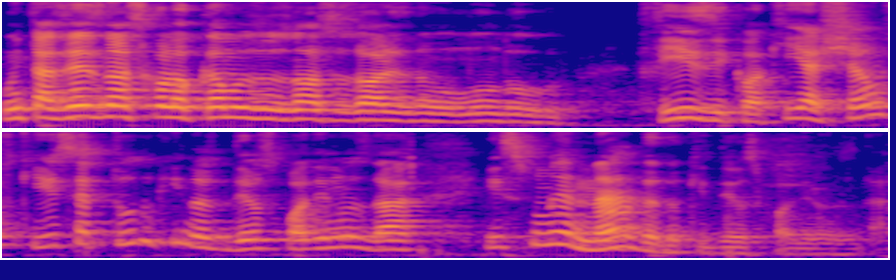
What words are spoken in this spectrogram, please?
Muitas vezes nós colocamos os nossos olhos no mundo físico aqui achamos que isso é tudo que Deus pode nos dar. Isso não é nada do que Deus pode nos dar.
